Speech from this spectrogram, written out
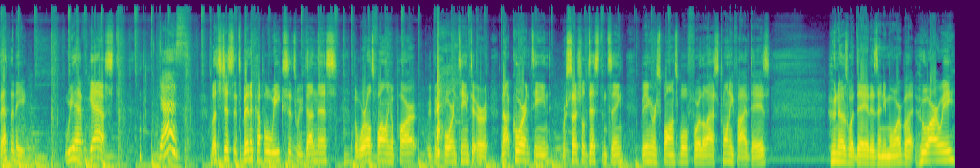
Bethany, we have a guest. Yes. Let's just, it's been a couple weeks since we've done this. The world's falling apart. We've been quarantined to, or not quarantined, we're social distancing, being responsible for the last 25 days. Who knows what day it is anymore, but who are we?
